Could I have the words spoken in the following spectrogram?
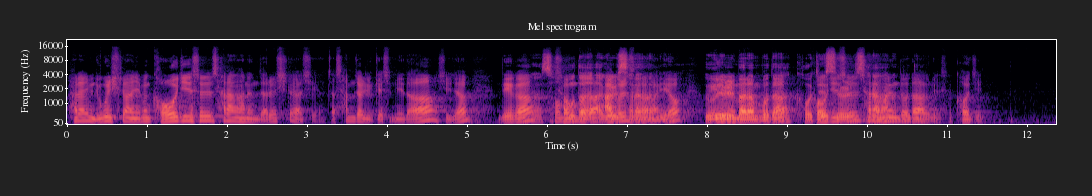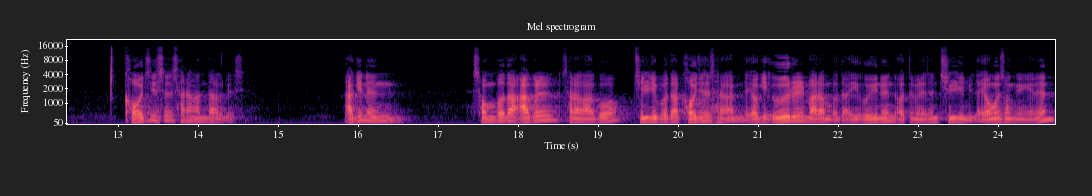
하나님이 누굴 싫어하냐면 거짓을 사랑하는 자를 싫어하세요. 자, 3절 읽겠습니다. 시작. 내가 선보다 악을 사랑하며 의를 말함보다 거짓을 사랑하는도다. 그랬어요. 거짓. 거짓을 사랑한다 그랬어요. 악인은 선보다 악을 사랑하고 진리보다 거짓을 사랑합니다. 여기 의를 말함보다 이 의는 어떤 면에서는 진리입니다. 영어 성경에는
